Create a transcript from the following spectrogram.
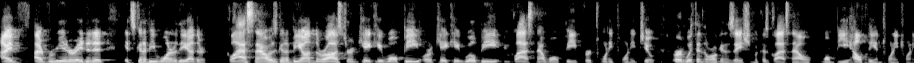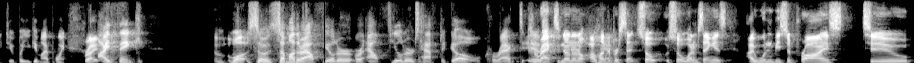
I've I've reiterated it. It's going to be one or the other. Glasnow is going to be on the roster, and KK won't be, or KK will be, and Glasnow won't be for 2022 or within the organization because Glasnow won't be healthy in 2022. But you get my point. Right. I think. Well, so some other outfielder or outfielders have to go, correct? If- Correct. No, no, no. A hundred percent. So, so what I'm saying is, I wouldn't be surprised to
